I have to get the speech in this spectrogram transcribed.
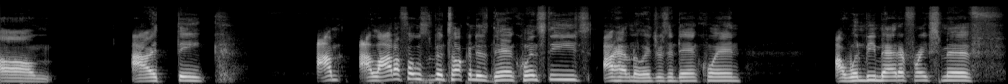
Um, I think I'm a lot of folks have been talking this Dan Quinn Steves. I have no interest in Dan Quinn. I wouldn't be mad at Frank Smith.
